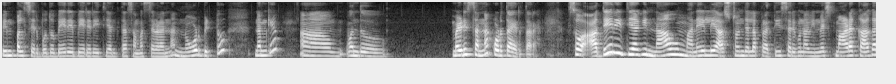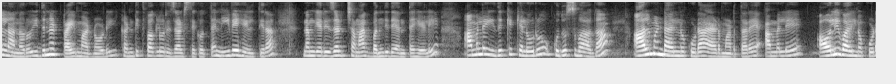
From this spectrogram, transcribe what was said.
ಪಿಂಪಲ್ಸ್ ಇರ್ಬೋದು, ಬೇರೆ ಬೇರೆ ರೀತಿಯಂಥ ಸಮಸ್ಯೆಗಳನ್ನು ನೋಡಿಬಿಟ್ಟು ನಮಗೆ ಒಂದು ಮೆಡಿಸನ್ನ ಕೊಡ್ತಾ ಇರ್ತಾರೆ. ಸೊ ಅದೇ ರೀತಿಯಾಗಿ ನಾವು ಮನೆಯಲ್ಲಿ ಅಷ್ಟೊಂದೆಲ್ಲ ಪ್ರತಿ ಸರಿಗೂ ನಾವು ಇನ್ವೆಸ್ಟ್ ಮಾಡೋಕ್ಕಾಗಲ್ಲ ಅನ್ನೋರು ಇದನ್ನು ಟ್ರೈ ಮಾಡಿ ನೋಡಿ. ಖಂಡಿತವಾಗ್ಲೂ ರಿಸಲ್ಟ್ ಸಿಗುತ್ತೆ. ನೀವೇ ಹೇಳ್ತೀರಾ? ನಮಗೆ ರಿಸಲ್ಟ್ ಚೆನ್ನಾಗಿ ಬಂದಿದೆ ಅಂತ ಹೇಳಿ. ಆಮೇಲೆ ಇದಕ್ಕೆ ಕೆಲವರು ಕುದಿಸುವಾಗ ಆಲ್ಮಂಡ್ ಆಯಿಲ್ನು ಕೂಡ ಆ್ಯಡ್ ಮಾಡ್ತಾರೆ. ಆಮೇಲೆ ಆಲಿವ್ ಆಯಿಲ್ನು ಕೂಡ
